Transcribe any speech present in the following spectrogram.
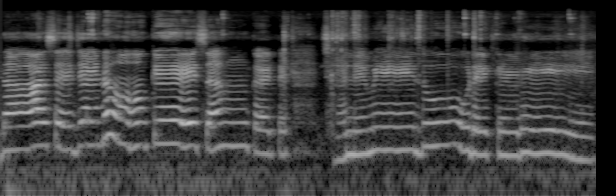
दास जनों के संकट, क्षण में दूर करे।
